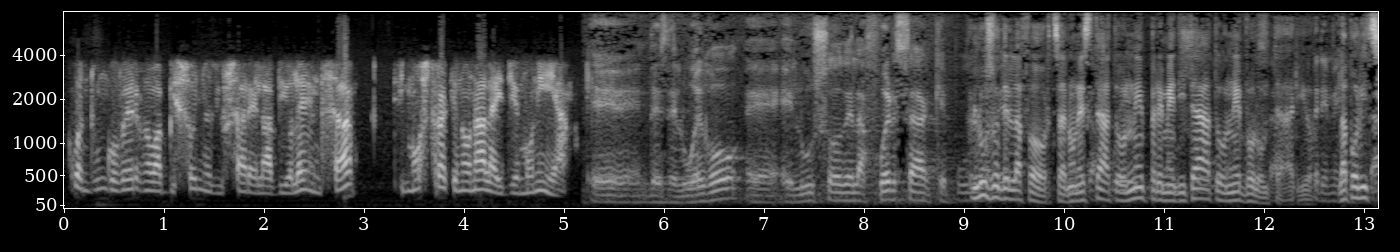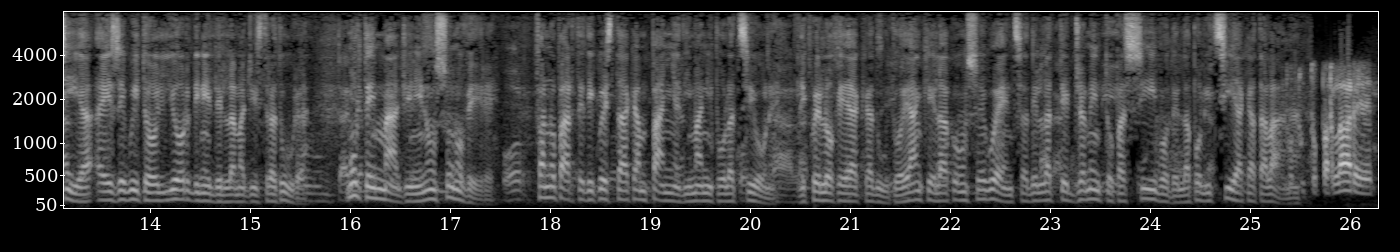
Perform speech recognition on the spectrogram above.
Quando un governo ha bisogno di usare la violenza, dimostra che non ha la egemonia. Eh, desde luego, eh, l'uso della forza che pudo... L'uso della forza non è stato né premeditato né volontario. La polizia ha eseguito gli ordini della magistratura. Molte immagini non sono vere. Fanno parte di questa campagna di manipolazione e quello che è accaduto è anche la conseguenza dell'atteggiamento passivo della polizia catalana. Ho potuto parlare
